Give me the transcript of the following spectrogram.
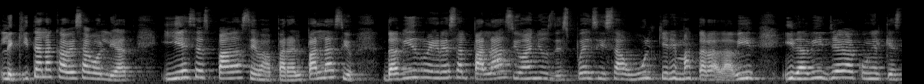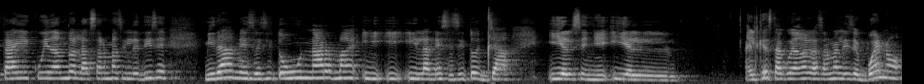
le quita la cabeza a Goliat y esa espada se va para el palacio. David regresa al palacio años después y Saúl quiere matar a David y David llega con el que está ahí cuidando las armas y le dice, mira, necesito un arma y, la necesito ya. Y el señor, y el, el que está cuidando las armas le dice, bueno,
